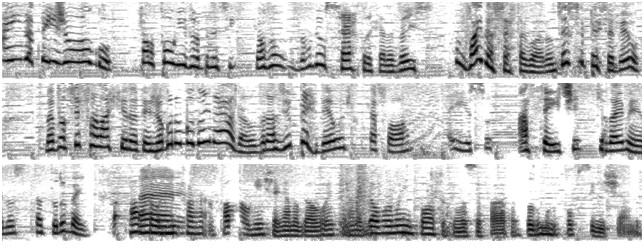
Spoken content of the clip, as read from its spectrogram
Ainda tem jogo! Faltou alguém pra ele assim: Gavão, não deu certo naquela vez. Não vai dar certo agora. Não sei se você percebeu, mas você falar que ainda tem jogo não mudou em nada. O Brasil perdeu de qualquer forma é isso, aceite que dói menos, tá tudo bem. Falta, é... alguém, falar, falta alguém chegar no Galvão e falar, Galvão não importa o que você fala, tá todo mundo um pouco se lixando.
